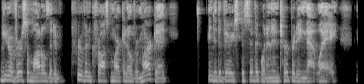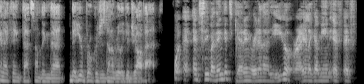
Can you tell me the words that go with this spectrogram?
universal models that have proven cross market over market into the very specific one and interpreting that way. And I think that's something that that your brokerage has done a really good job at. Well, and Steve, I think it's getting rid of that ego, right? Like, I mean, if if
